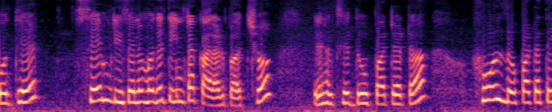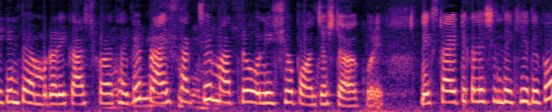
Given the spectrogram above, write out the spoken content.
মধ্যে। সেম ডিজাইনের মধ্যে তিনটা কালার পাচ্ছ। এটা থাকছে দোপাট্টাটা। ফুল দোপাটাতে কিন্তু এমব্রয়ডারি কাজ করা থাকবে। প্রাইস থাকছে 1950 মাত্র উনিশশো পঞ্চাশ টাকা করে। নেক্সট আরেকটা কালেকশন দেখিয়ে দেবো।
